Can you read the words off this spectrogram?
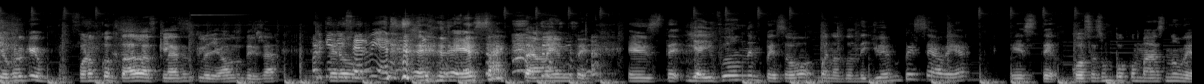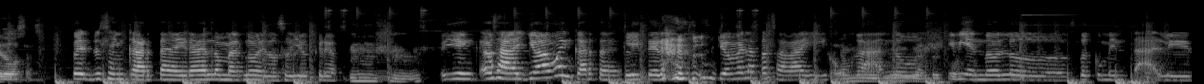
Yo creo que fueron con todas las clases que lo llegamos a utilizar. Porque Pero- ni servían. Exactamente. Este, y ahí fue donde empezó, bueno, donde yo empecé a ver este, cosas un poco más novedosas. Pues, pues en carta era lo más novedoso, yo creo. Ujú. Y en- o sea, yo amo en carta, literal. Yo me la pasaba ahí jugando y viendo los documentales.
